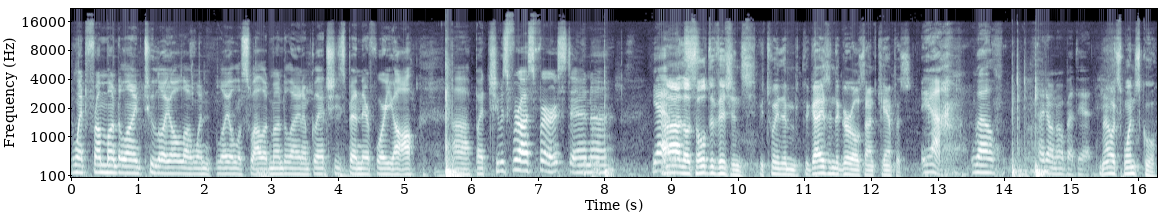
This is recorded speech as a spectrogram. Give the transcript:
went from Mundelein to Loyola when Loyola swallowed Mundelein. I'm glad she's been there for y'all. Uh, but she was for us first, and uh, yeah. Ah, those old divisions between them, the guys and the girls on campus. Yeah, well, I don't know about that. Now it's one school.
